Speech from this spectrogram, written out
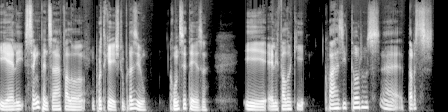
E ele, sem pensar, falou português do Brasil, com certeza. E ele falou que quase todos, eh, todos,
